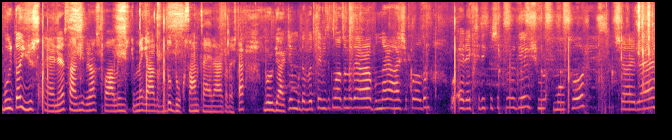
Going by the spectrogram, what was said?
Burada 100 TL. Sanki biraz pahalıymış gibi geldi. Bu da 90 TL arkadaşlar. Burgercim. Burada böyle temizlik malzemeleri var. Bunlara aşık oldum. Bu elektrikli süpürge. Şu motor. Şöyle.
